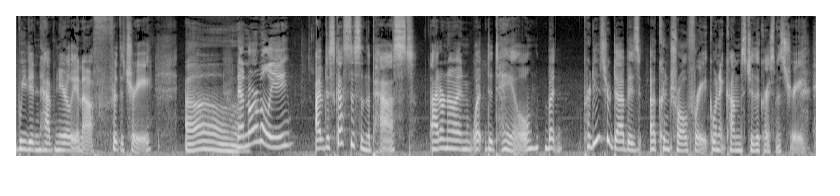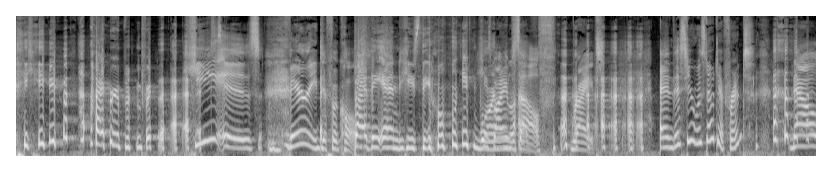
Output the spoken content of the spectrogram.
we didn't have nearly enough for the tree. Oh, Now, normally, I've discussed this in the past. I don't know in what detail, but producer Dub is a control freak when it comes to the Christmas tree. I remember that. He is very difficult. By the end, he's the only He's one by left. himself, right? And this year was no different. Now,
